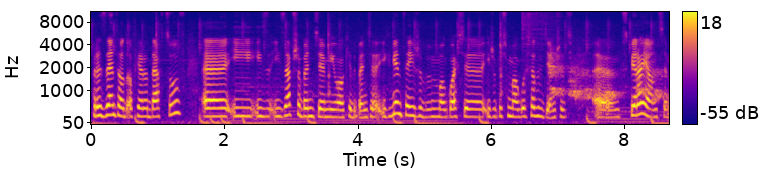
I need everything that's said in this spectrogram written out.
prezenty od ofiarodawców e, i, i, i zawsze będzie miło, kiedy będzie ich więcej, żeby mogła się i żebyśmy mogły się odwdzięczyć e, wspierającym.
